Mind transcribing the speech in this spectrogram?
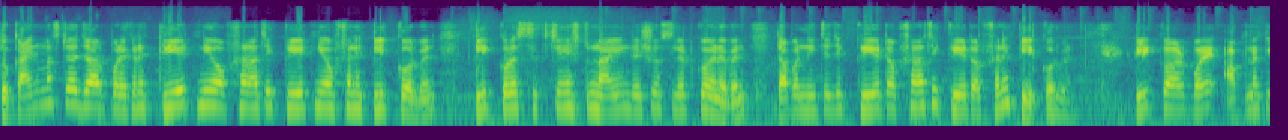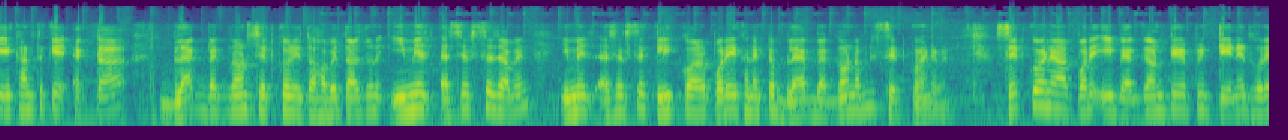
তো কাইন মাস্টারে যাওয়ার পর এখানে ক্রিয়েট নিউ অপশান আছে ক্রিয়েট নিউ অপশানে ক্লিক করবেন। ক্লিক করে sixteen is to nine ratio select করে নেবেন। তারপর নিচে যে ক্রিয়েট অপশান আছে ক্রিয়েট অপশানে ক্লিক করবেন। ক্লিক করার পরে আপনাকে এখান থেকে একটা ব্ল্যাক ব্যাকগ্রাউন্ড সেট করে নিতে হবে। তার জন্য ইমেজ অ্যাসেটসে যাবেন। ইমেজ অ্যাসেটসে ক্লিক করার পরে এখানে একটা ব্ল্যাক ব্যাকগ্রাউন্ড আপনি সেট করে নেবেন। সেট করে নেওয়ার পরে এই ব্যাকগ্রাউন্ডটি আপনি টেনে ধরে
